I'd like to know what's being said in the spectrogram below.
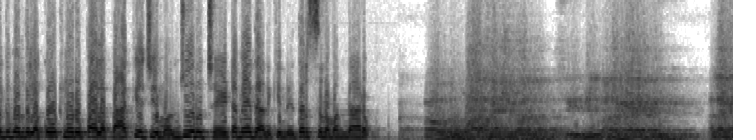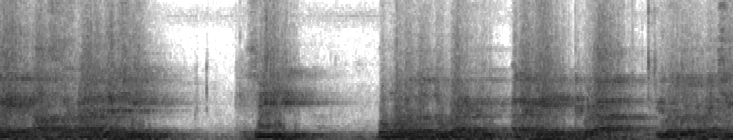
ఐదు వందల కోట్ల రూపాయల ప్యాకేజీ మంజూరు చేయటమే దానికి నిదర్శనమన్నారు. అలాగే కార్యదర్శి శ్రీ బొమ్మల దత్తు గారికి అలాగే కూడా ఈరోజు ఒక మంచి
